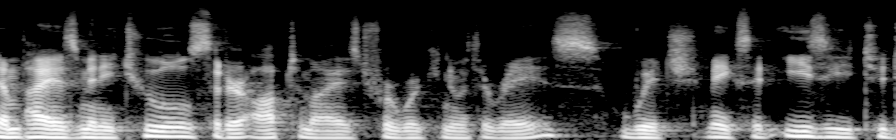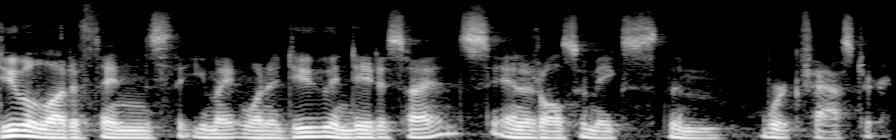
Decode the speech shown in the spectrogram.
NumPy has many tools that are optimized for working with arrays, which makes it easy to do a lot of things that you might want to do in data science, and it also makes them work faster.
